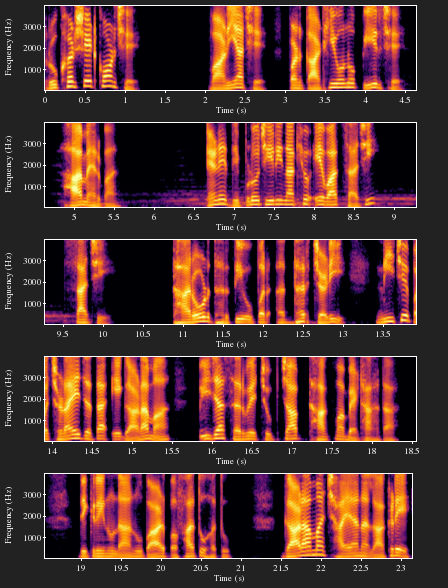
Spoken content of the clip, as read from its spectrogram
રૂખડ શેઠ કોણ છે? વાણિયા છે, પણ કાઠીઓનો પીર છે. હા, મહેરબાન. એણે દીપડો ચીરી નાખ્યો, એ વાત સાચી? સાચી. ધારોડ ધરતી ઉપર અધ્ધર ચડી, નીચે પછડાઈ જતા એ ગાડામાં બીજા સર્વે ચૂપચાપ ધાકમાં બેઠા હતા. દીકરીનું નાનું બાળ બફાતું હતું. ગાળામાં છાયાના લાકડે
